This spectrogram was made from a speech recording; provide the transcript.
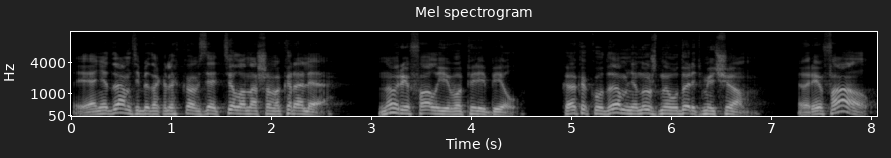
«Я не дам тебе так легко взять тело нашего короля». Но Рефал его перебил. «Как и куда мне нужно ударить мечом?» «Рефал!»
